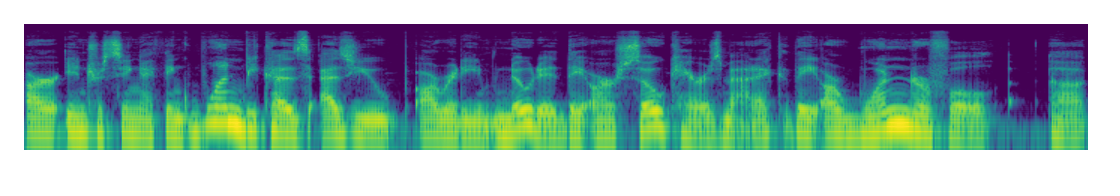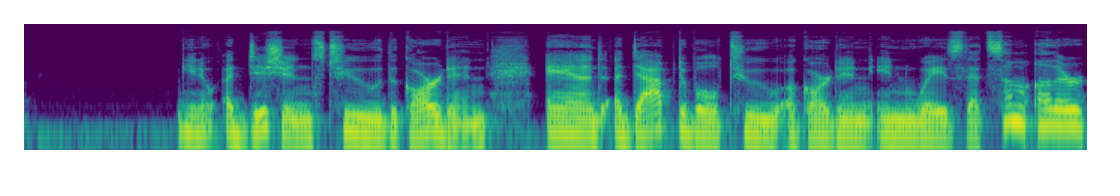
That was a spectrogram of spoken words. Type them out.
are interesting, I think. One, because as you already noted, they are so charismatic. They are wonderful uh, you know additions to the garden and adaptable to a garden in ways that some other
